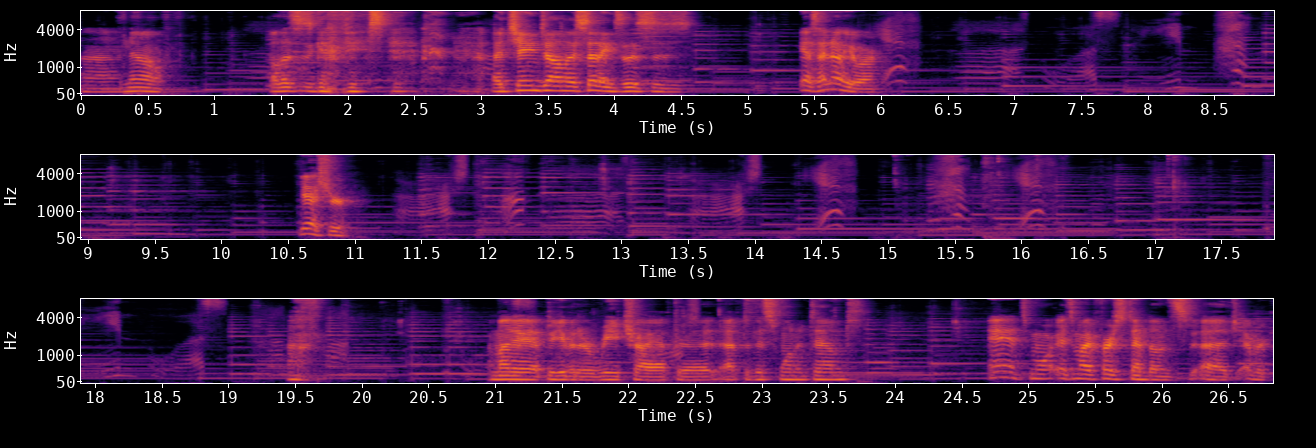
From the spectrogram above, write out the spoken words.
Uh, no. Oh, this is gonna be. I changed all my settings. So this is. Yes, I know you are. Yeah, sure. I might have to give it a retry after after this one attempt. And it's more it's my first attempt on this uh, ever.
